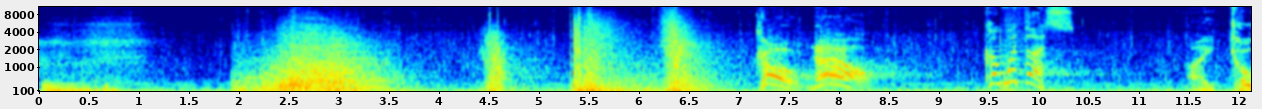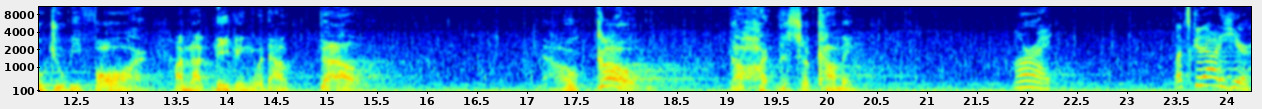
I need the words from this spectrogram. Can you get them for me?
Go now! Come with us! I told you before, I'm not leaving without Belle. Now go! The Heartless are coming. Alright. Let's get out of here.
